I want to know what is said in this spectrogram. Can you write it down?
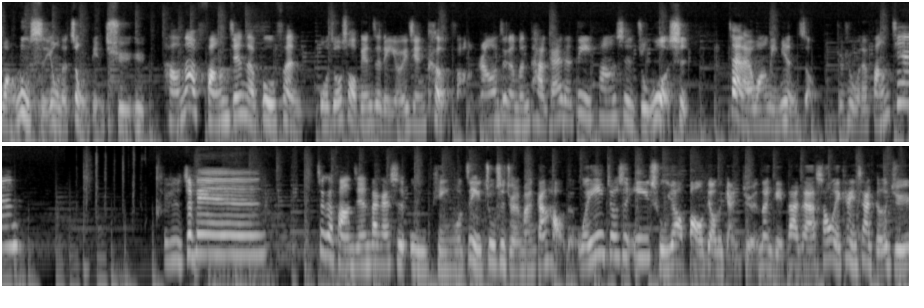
网络使用的重点区域。好，那房间的部分，我左手边这里有一间客房，然后这个门打开的地方是主卧室，再来往里面走就是我的房间，就是这边。这个房间大概是五平，我自己住是觉得蛮刚好的，唯一就是衣橱要爆掉的感觉。那给大家稍微看一下格局，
